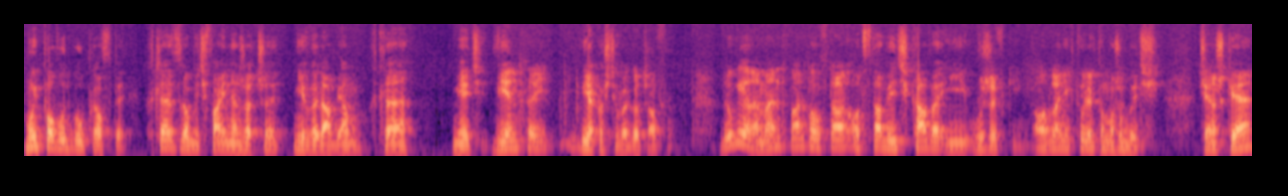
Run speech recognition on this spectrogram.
Mój powód był prosty. Chcę zrobić fajne rzeczy, nie wyrabiam, chcę mieć więcej jakościowego czasu. Drugi element, warto odstawić kawę i używki. O, dla niektórych to może być ciężkie.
